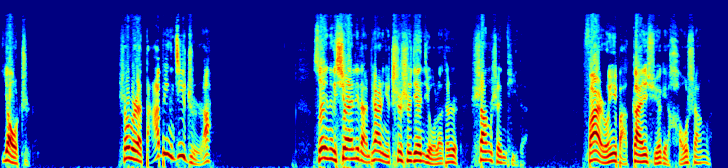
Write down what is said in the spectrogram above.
药止，是不是达病即止啊？所以那个消炎利胆片，你吃时间久了，它是伤身体的，反而容易把肝血给耗伤了。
